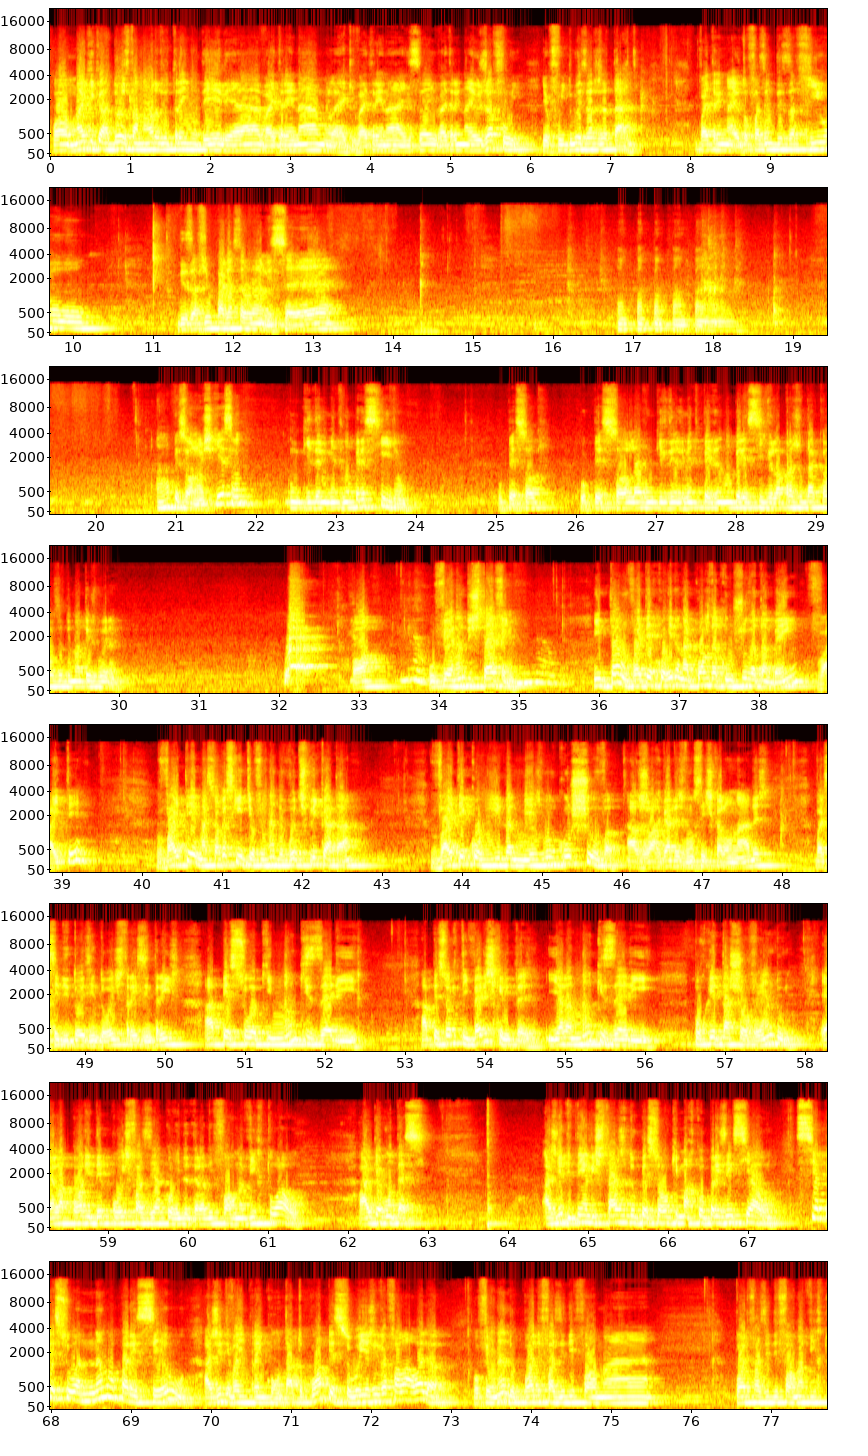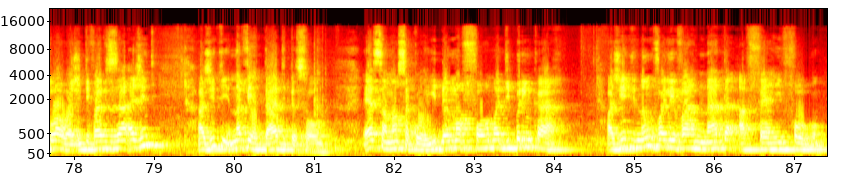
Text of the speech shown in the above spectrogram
Ó, o Mike Cardoso tá na hora do treino dele. Ah, vai treinar, moleque, vai treinar. Isso aí, vai treinar. Eu já fui. Eu fui duas horas da tarde. Vai treinar. Eu tô fazendo desafio. Desafio Palhaça Runners. É. Pam, pam, pam, pam, pam. Ah, pessoal, não esqueçam. Um quilo de alimento não perecível. O pessoal, o pessoal leva um quilo de alimento não perecível lá para ajudar a causa do Matheus Bueno. Ó, Não. o Fernando Steffen. Não. Então, vai ter corrida na corda com chuva também? Vai ter. Vai ter, mas só que é o seguinte, Fernando, eu vou te explicar, tá? Vai ter corrida mesmo com chuva. As largadas vão ser escalonadas. Vai ser de dois em dois, três em três. A pessoa que não quiser ir, a pessoa que tiver inscrita e ela não quiser ir porque está chovendo, ela pode depois fazer a corrida dela de forma virtual. Aí o que acontece? A gente tem a listagem do pessoal que marcou presencial. Se a pessoa não apareceu, a gente vai entrar em contato com a pessoa e a gente vai falar, olha, o Fernando pode fazer de forma pode fazer de forma virtual. A gente vai avisar, a gente a gente, na verdade, pessoal, essa nossa corrida é uma forma de brincar. A gente não vai levar nada a ferro e fogo.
